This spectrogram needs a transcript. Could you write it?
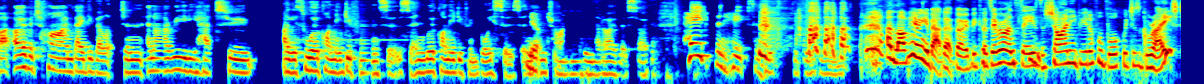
but over time they developed and, and I really had to, I guess, work on their differences and work on their different voices and, yep. and try and bring that over. So heaps and heaps and heaps. I love hearing about that though, because everyone sees the shiny, beautiful book, which is great.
